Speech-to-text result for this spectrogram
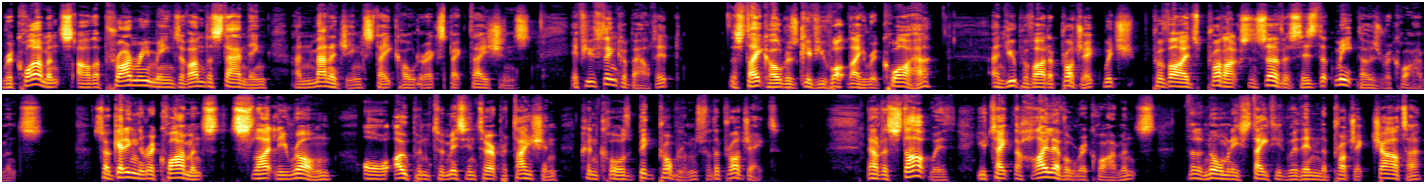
Requirements are the primary means of understanding and managing stakeholder expectations. If you think about it, the stakeholders give you what they require, and you provide a project which provides products and services that meet those requirements. So getting the requirements slightly wrong or open to misinterpretation can cause big problems for the project. Now to start with, you take the high level requirements that are normally stated within the project charter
